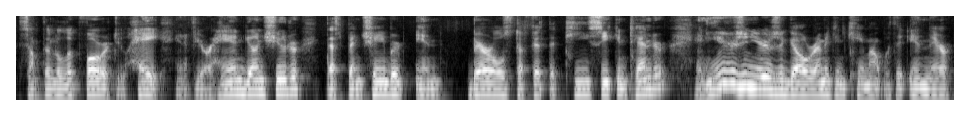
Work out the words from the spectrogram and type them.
something to look forward to. Hey, and if you're a handgun shooter that's been chambered in barrels to fit the TC contender. And years and years ago, Remington came out with it in their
